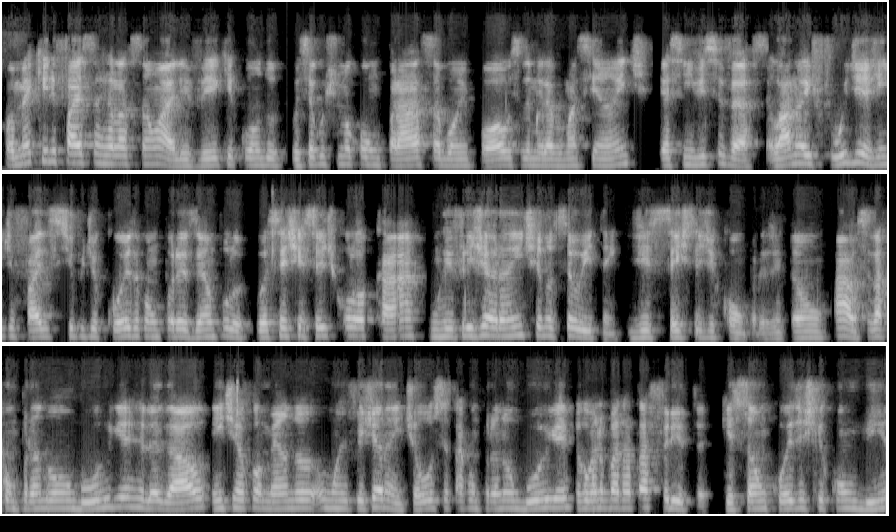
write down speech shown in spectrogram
Como é que ele faz essa relação? Ah, ele vê que quando você costuma comprar sabão em pó, você também leva amaciante, e assim vice-versa. Lá no iFood, a gente faz esse tipo de coisa, como por exemplo, você esquecer de colocar um refrigerante no seu item de cesta de compras. Então, ah, você está comprando um hambúrguer, legal, a gente recomenda um refrigerante. Ou você está comprando um hambúrguer, recomenda batata frita, que são coisas que combinam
